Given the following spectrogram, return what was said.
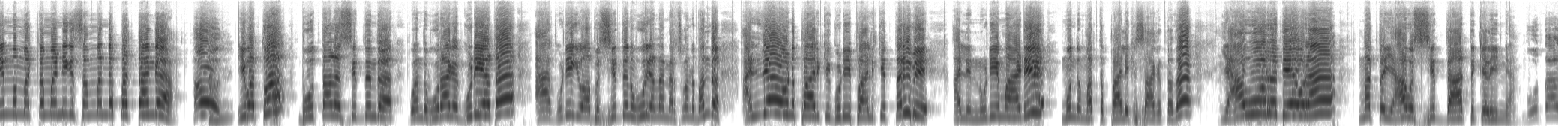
ನಿಮ್ಮ ಮಟ್ಟ ಮಣ್ಣಿಗೆ ಸಂಬಂಧಪಟ್ಟಂಗ ಹೌದ್. ಇವತ್ತು ಭೂತಾಳ ಸಿದ್ಧಂದ ಒಂದು ಊರಾಗ ಗುಡಿ ಆತ ಆ ಗುಡಿಗೆ ಒಬ್ಬ ಸಿದ್ಧನ ಊರೆಲ್ಲ ಮೆರೆಸ್ಕೊಂಡು ಬಂದು ಅಲ್ಲೇ ಅವನ ಪಾಲಿಕೆ ಗುಡಿ ಪಾಲಿಕೆ ತರಿಬಿ ಅಲ್ಲಿ ನುಡಿ ಮಾಡಿ ಮುಂದೆ ಮತ್ತೆ ಪಾಲಿಕೆ ಸಾಗುತ್ತದ. ಯಾವೂರ ದೇವರ ಮತ್ತ ಯಾವ ಸಿದ್ಧ ಆತ ಕೇಳಿನ್ಯ ಭೂತಾಳ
